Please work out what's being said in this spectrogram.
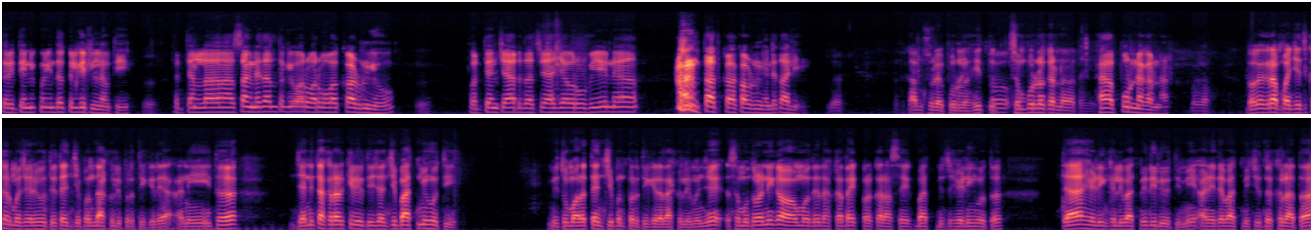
तरी त्यांनी कोणी दखल घेतली नव्हती. तर त्यांना सांगण्यात आलं होतं की वारंवार बाबा काढून घेऊ. पण त्यांच्या अर्जाच्या ह्याच्यावर बी न तात्काळ काढून घेण्यात आली. काम सुरू आहे पूर्ण. हे तू हो. संपूर्ण करणार आता हे? हा पूर्ण करणार. बघा. ग्रामपंचायत कर्मचारी होते त्यांची पण दाखवली प्रतिक्रिया. आणि इथं ज्यांनी तक्रार केली होती ज्यांची बातमी होती मी तुम्हाला त्यांची पण प्रतिक्रिया दाखवली. म्हणजे समुद्राणी गावामध्ये धक्कादायक प्रकार असं एक बातमीचं हेडिंग होतं. त्या हेडिंगखाली बातमी दिली होती मी आणि त्या बातमीची दखल आता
